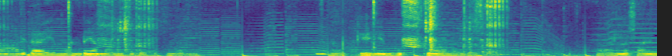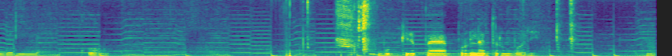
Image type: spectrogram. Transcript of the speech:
നാല് ഡയമണ്ട് ഞാൻ അഞ്ച് വെച്ചിട്ടുണ്ടായിരുന്നു ഓക്കെ ഇനി ബുക്ക് വേണമല്ലോ അതിലുള്ള സാധനം എല്ലാം ബുക്കിന് പേപ്പറിൽ എത്രയും പോലെ ആ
